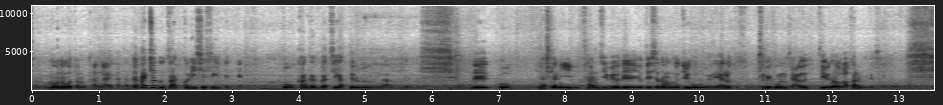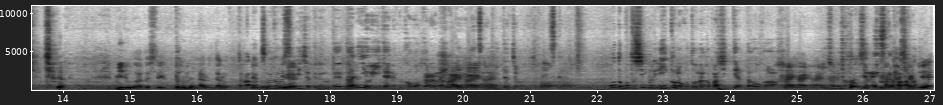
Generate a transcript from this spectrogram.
その物事の考え方。やっぱりちょっとざっくりしすぎてねこう感覚が違ってる部分があって。でこう確かに30秒で予定してたものを15秒でやろうと詰め込んじゃうっていうのは分かるんですけど。じゃあ見る側としてどんなになるんだろうとかあっていうの詰め込みすぎねちゃってるので、何を言いたいのかが分からないはいはいはい。結論に至っちゃうわけじゃないですか、もっともっとシンプルに1個のことをなんかバシッてやった方がはいはいはい印象に残るじゃないですか、まあ確かにね。は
